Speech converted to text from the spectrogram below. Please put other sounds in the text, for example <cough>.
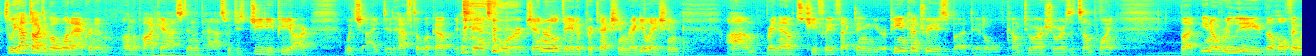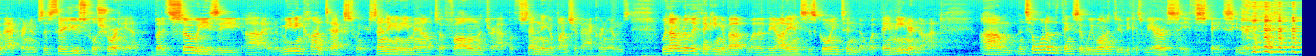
So we have talked about one acronym on the podcast in the past, which is GDPR, which I did have to look up. It stands for <laughs> General Data Protection Regulation. Um, right now, it's chiefly affecting European countries, but it'll come to our shores at some point. But you know, really, the whole thing with acronyms is they're useful shorthand. But it's so easy uh, in a meeting context when you're sending an email to fall in the trap of sending a bunch of acronyms without really thinking about whether the audience is going to know what they mean or not. Um, and so, one of the things that we want to do, because we are a safe space here,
